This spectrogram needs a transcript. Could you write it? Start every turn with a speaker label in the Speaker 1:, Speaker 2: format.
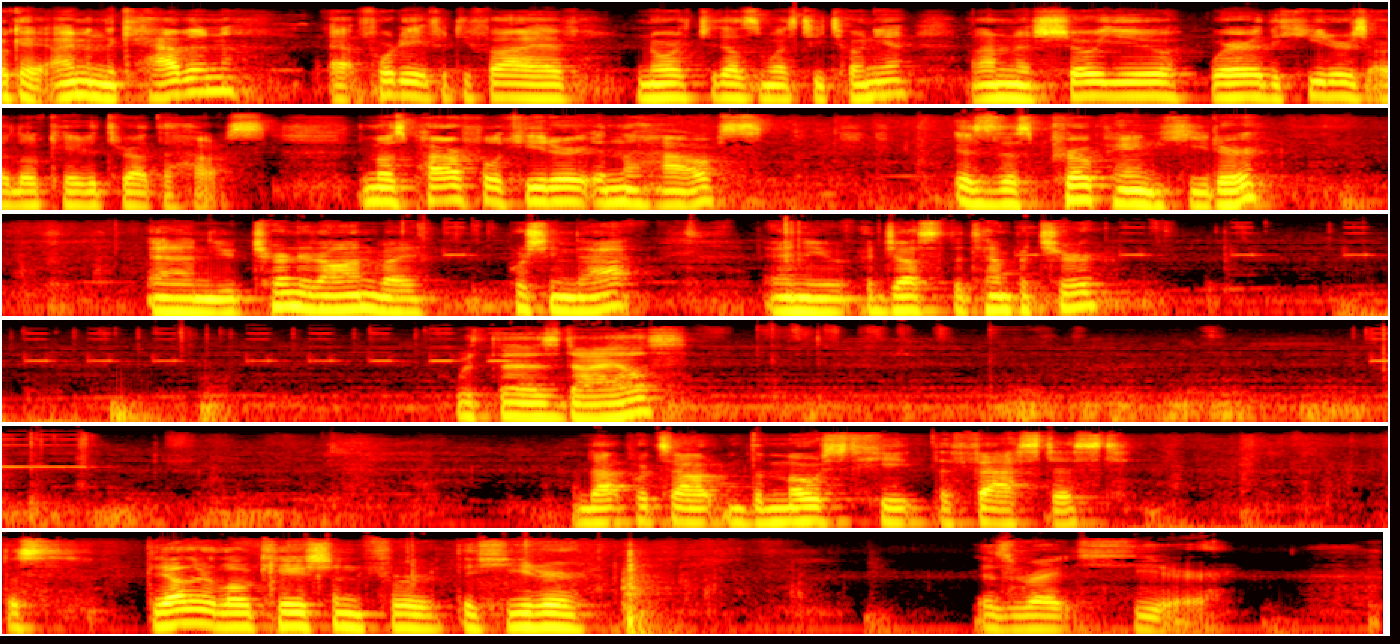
Speaker 1: Okay, I'm in the cabin at 4855 North 2000 West Tetonia, and I'm going to show you where the heaters are located throughout the house. The most powerful heater in the house is this propane heater, and you turn it on by pushing that, and you adjust the temperature with those dials. And that puts out the most heat the fastest. This, the other location for the heater is right here.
